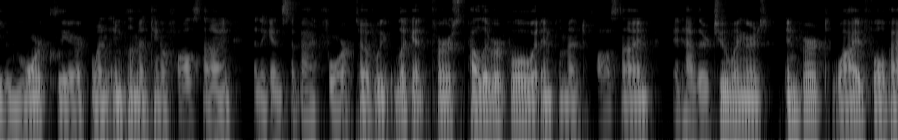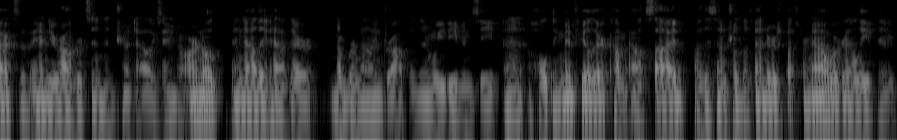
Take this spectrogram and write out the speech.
even more clear when implementing a false nine and against a back four. So if we look at first how Liverpool would implement a false nine, they'd have their two wingers invert wide fullbacks of Andy Robertson and Trent Alexander Arnold, and now they'd have their number nine drop. And then we'd even see a holding midfielder come outside of the central defenders. But for now, we're going to leave him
